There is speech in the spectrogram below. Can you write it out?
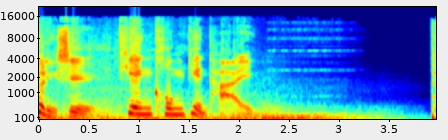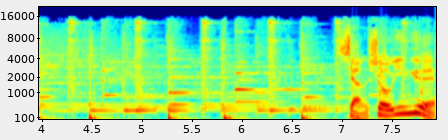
这里是天空电台，享受音乐，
